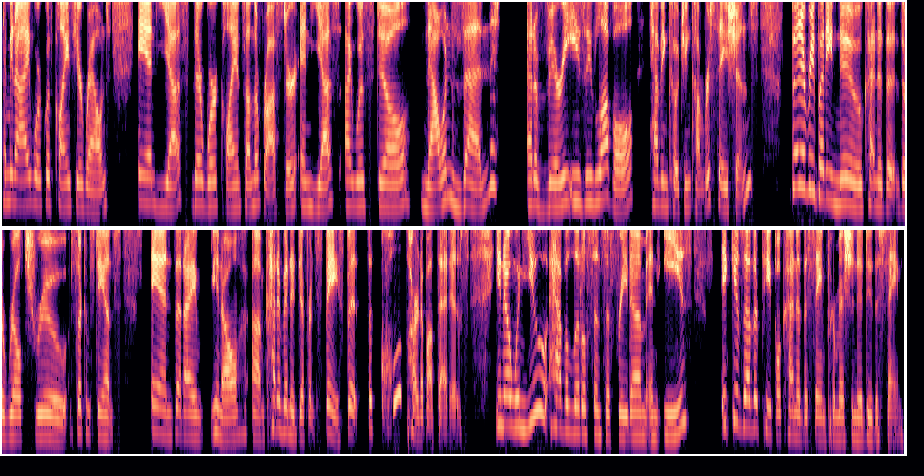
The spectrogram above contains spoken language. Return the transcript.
I mean, I work with clients year round. And yes, there were clients on the roster. And yes, I was still now and then at a very easy level having coaching conversations. But everybody knew kind of the, the real true circumstance and that I'm, you know, um, kind of in a different space. But the cool part about that is, you know, when you have a little sense of freedom and ease, it gives other people kind of the same permission to do the same.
